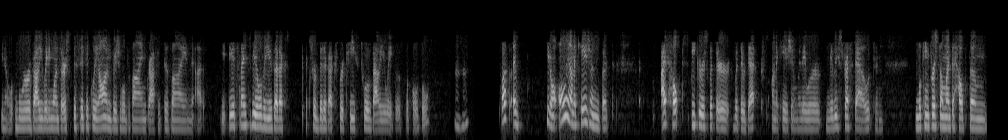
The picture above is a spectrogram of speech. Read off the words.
you know, we're evaluating ones that are specifically on visual design, graphic design, uh, it's nice to be able to use that ex- extra bit of expertise to evaluate those proposals. Mm-hmm. Plus, I've you know, only on occasion, but I've helped speakers with their with their decks on occasion when they were really stressed out and looking for someone to help them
